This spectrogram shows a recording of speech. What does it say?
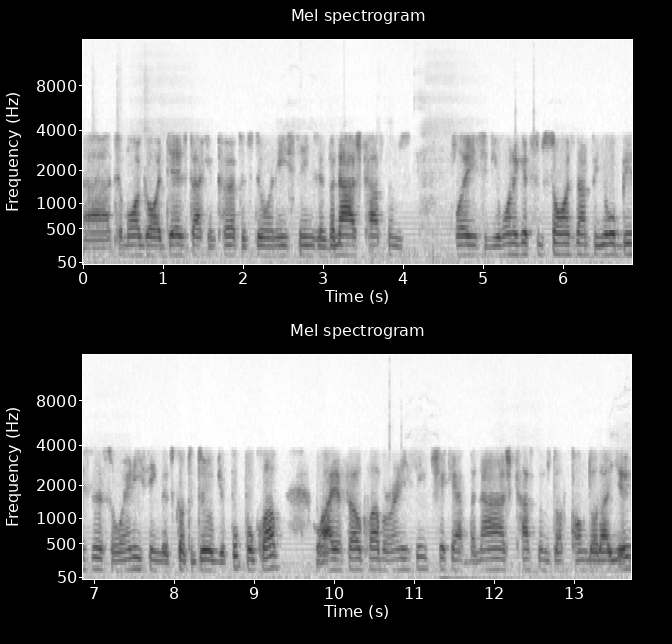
uh, to my guy Des back in Perth that's doing his things, and Vinage Customs. Please, if you want to get some signs done for your business or anything that's got to do with your football club or AFL club or anything, check out vinagecustoms.com.au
